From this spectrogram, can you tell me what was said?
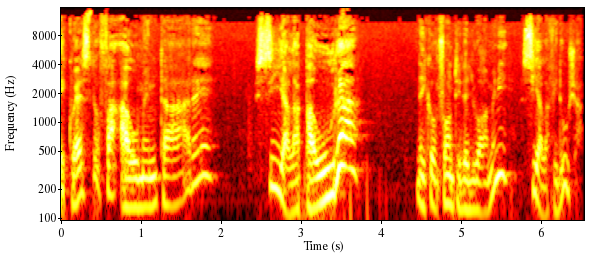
E questo fa aumentare sia la paura nei confronti degli uomini, sia la fiducia.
